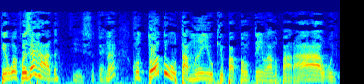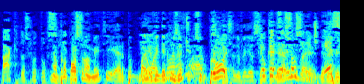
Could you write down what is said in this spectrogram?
tem alguma coisa errada. Isso tem. Né? Com todo o tamanho que o Papão tem lá no Pará, o impacto da sua torcida. Não, proporcionalmente era para o Bahia Não é- vender não é 200. razoável. se Pronto. Eu quero dizer é só o 110, seguinte: esses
